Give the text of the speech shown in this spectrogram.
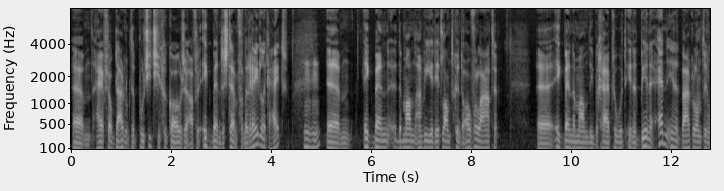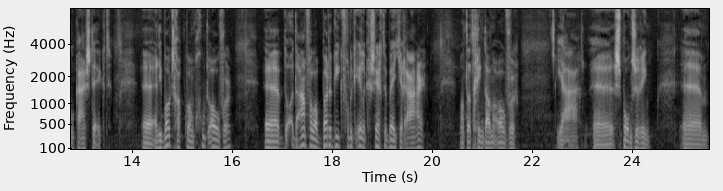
Um, hij heeft ook duidelijk de positie gekozen. Af, ik ben de stem van de redelijkheid. Mm -hmm. um, ik ben de man aan wie je dit land kunt overlaten. Uh, ik ben de man die begrijpt hoe het in het binnen- en in het buitenland in elkaar steekt. Uh, en die boodschap kwam goed over. Uh, de, de, aanval op Buttergeek vond ik eerlijk gezegd een beetje raar. Want dat ging dan over ja, sponsoring. Um,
